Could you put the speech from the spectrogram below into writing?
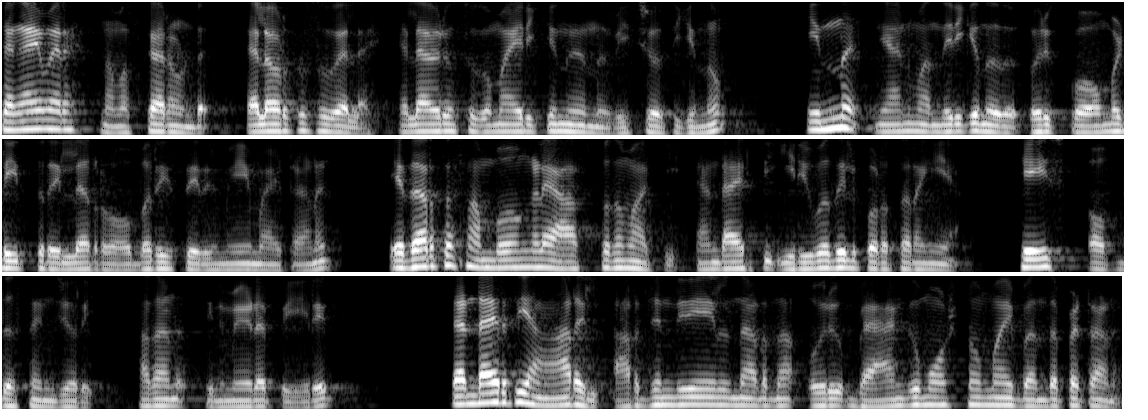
ചങ്ങായിമാരെ നമസ്കാരമുണ്ട്. എല്ലാവർക്കും സുഖമല്ലേ? എല്ലാവരും സുഖമായിരിക്കുന്നു എന്ന് വിശ്വസിക്കുന്നു. ഇന്ന് ഞാൻ വന്നിരിക്കുന്നത് ഒരു കോമഡി ത്രില്ലർ റോബറി സിനിമയുമായിട്ടാണ്. യഥാർത്ഥ സംഭവങ്ങളെ ആസ്പദമാക്കി രണ്ടായിരത്തി ഇരുപതിൽ പുറത്തിറങ്ങിയ ഹേസ്റ്റ് ഓഫ് ദ സെഞ്ചുറി അതാണ് സിനിമയുടെ പേര്. രണ്ടായിരത്തി ആറിൽ അർജന്റീനയിൽ നടന്ന ഒരു ബാങ്ക് മോഷണവുമായി ബന്ധപ്പെട്ടാണ്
